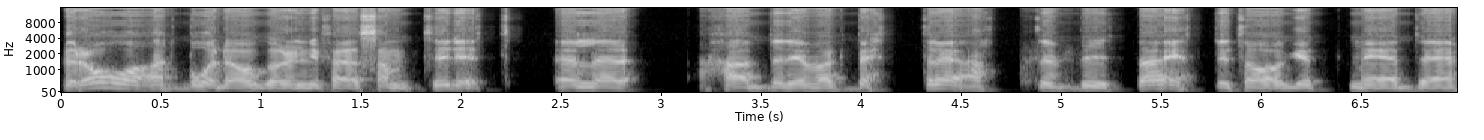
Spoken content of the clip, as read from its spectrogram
bra att båda avgår ungefär samtidigt? Eller hade det varit bättre att byta ett i taget med eh,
